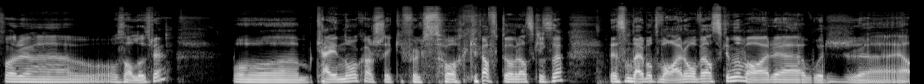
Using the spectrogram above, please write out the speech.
for eh, oss alle, tror jeg. Og Keiino kanskje ikke fullt så kraftig overraskelse. Det som derimot var overraskende, var uh, hvor uh, Ja,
